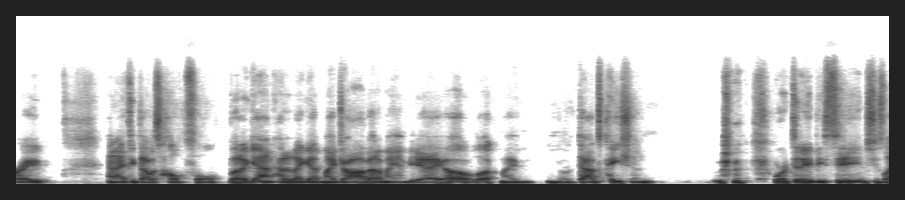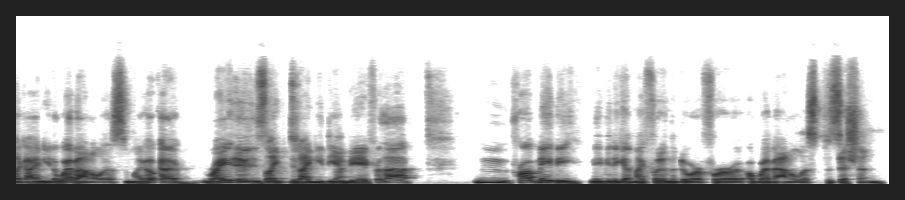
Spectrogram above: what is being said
right? And I think that was helpful. But again, how did I get my job out of my MBA? Oh, look, my you know dad's patient worked at ABC, and she's like, I need a web analyst. I'm like, okay, right? It's like, did I need the MBA for that? Mm, prob- maybe, maybe to get my foot in the door for a web analyst position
